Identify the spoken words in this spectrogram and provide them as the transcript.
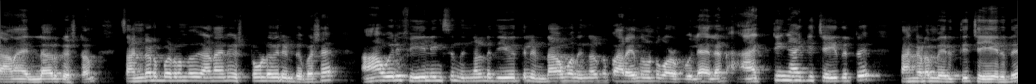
കാണാൻ എല്ലാവർക്കും ഇഷ്ടം. സങ്കടപ്പെടുന്നത് കാണാനും ഇഷ്ടമുള്ളവരുണ്ട്. പക്ഷെ ആ ഒരു ഫീലിങ്സ് നിങ്ങളുടെ ജീവിതത്തിൽ ഉണ്ടാകുമ്പോൾ നിങ്ങൾക്ക് പറയുന്നതുകൊണ്ട് കുഴപ്പമില്ല. അല്ലാണ്ട് ആക്ടിങ് ആക്കി ചെയ്തിട്ട് സങ്കടം വരുത്തി ചെയ്യരുത്.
